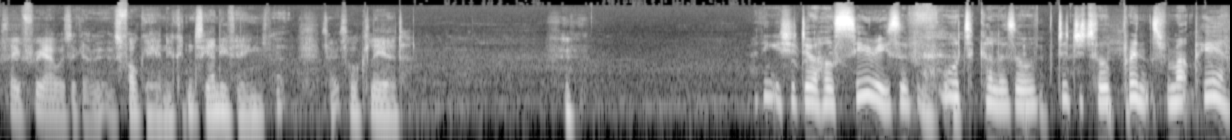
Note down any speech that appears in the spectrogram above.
Say three hours ago it was foggy and you couldn't see anything, but, so it's all cleared. I think you should do a whole series of watercolours or digital prints from up here.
